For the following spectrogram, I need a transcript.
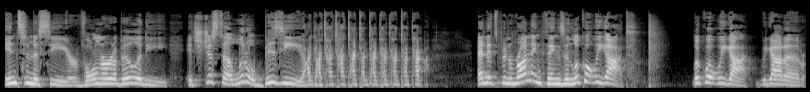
intimacy or vulnerability. It's just a little busy. And it's been running things, and look what we got. Look what we got. We got a,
